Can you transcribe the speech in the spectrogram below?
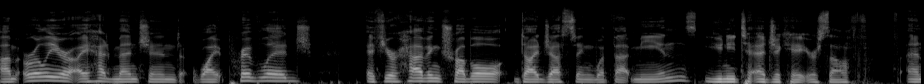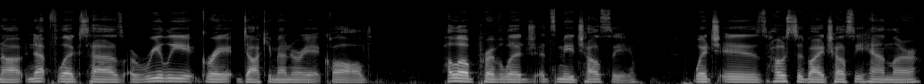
Um, earlier, I had mentioned white privilege. If you're having trouble digesting what that means, you need to educate yourself. And uh, Netflix has a really great documentary called Hello Privilege, It's Me, Chelsea, which is hosted by Chelsea Handler.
